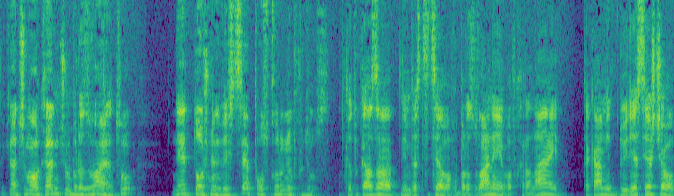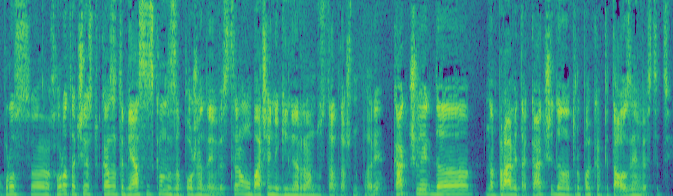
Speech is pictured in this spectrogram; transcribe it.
Така че мога да кажем, че образованието не е точно инвестиция, а по-скоро необходимост. Като каза инвестиция в образование и в храна и така ми дойде следващия въпрос. Хората често казват, ами аз искам да започна да инвестирам, обаче не генерирам достатъчно пари. Как човек да направи така, че да натрупа капитал за инвестиции?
